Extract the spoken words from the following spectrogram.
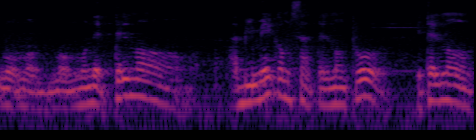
mon, mon, mon, mon être tellement abîmé comme ça, tellement pauvre et tellement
